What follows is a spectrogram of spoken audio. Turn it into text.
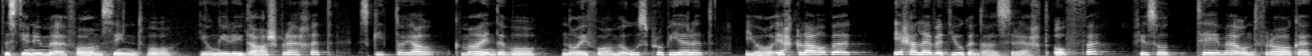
dass die nicht mehr eine Form sind, wo junge Leute ansprechen. Es gibt ja auch Gemeinden, die neue Formen ausprobieren. Ja, ich glaube, ich erlebe die Jugend als recht offen für so Themen und Fragen.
